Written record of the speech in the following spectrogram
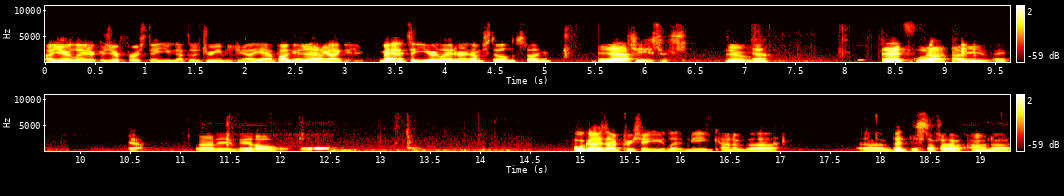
a year later, because your first day you got those dreams, and you're like, yeah, fuck it. Yeah. And you're like, man, it's a year later, and I'm still in the fucking Yeah, Jesus. dude. Yeah. It's not easy. Yeah. Not easy at all. Well, guys, I appreciate you letting me kind of uh, uh, vent this stuff out on uh,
